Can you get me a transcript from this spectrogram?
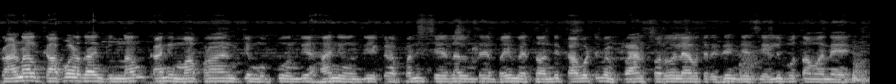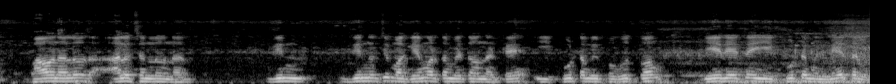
ప్రాణాలు కాపాడడానికి ఉన్నాం కానీ మా ప్రాణానికి ముప్పు ఉంది హాని ఉంది ఇక్కడ పని చేయాలంటే భయం అవుతుంది కాబట్టి మేము ట్రాన్స్ఫర్ లేకపోతే రిజైన్ చేసి వెళ్ళిపోతామనే భావనలో ఆలోచనలో ఉన్నారు దీని దీని నుంచి మాకు ఏమర్థమవుతోందంటే ఈ కూటమి ప్రభుత్వం ఏదైతే ఈ కూటమి నేతలు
